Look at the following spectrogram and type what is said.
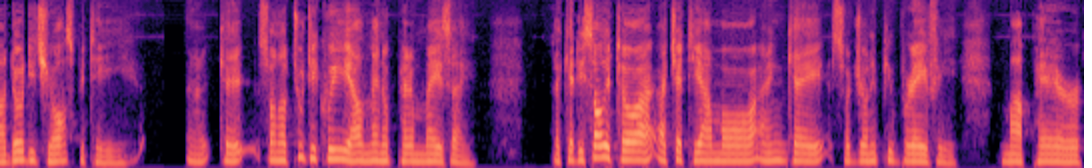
a 12 ospiti eh, che sono tutti qui almeno per un mese, perché di solito accettiamo anche soggiorni più brevi, ma per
